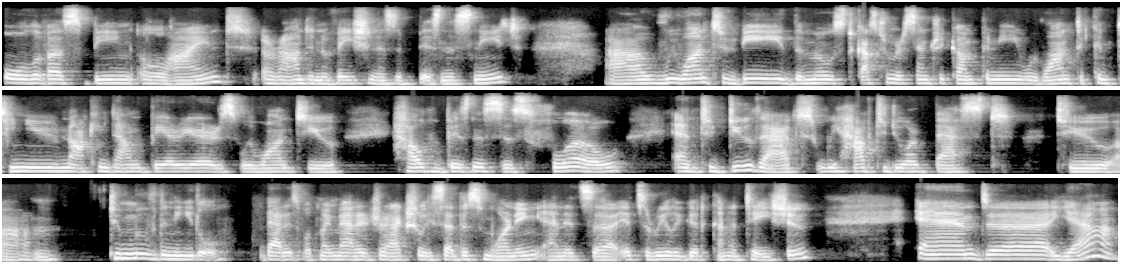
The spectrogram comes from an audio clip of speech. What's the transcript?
all of us being aligned around innovation as a business need. Uh, we want to be the most customer centric company. We want to continue knocking down barriers. We want to help businesses flow. And to do that, we have to do our best to, um, to move the needle. That is what my manager actually said this morning. And it's a, it's a really good connotation. And uh, yeah,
